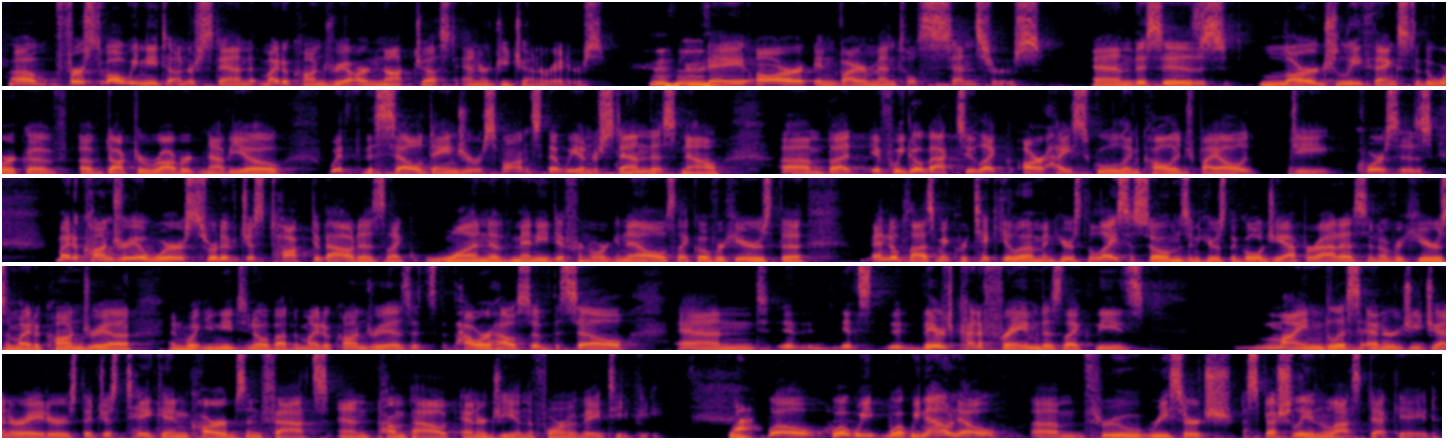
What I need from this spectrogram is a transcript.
Um, first of all, we need to understand that mitochondria are not just energy generators. Mm-hmm. They are environmental sensors. And this is largely thanks to the work of, of Dr. Robert Naviaux with the cell danger response that we understand this now. Um, but if we go back to like our high school and college biology courses, mitochondria were sort of just talked about as like one of many different organelles. Like over here's the endoplasmic reticulum, and here's the lysosomes, and here's the Golgi apparatus, and over here's a mitochondria. And what you need to know about the mitochondria is it's the powerhouse of the cell, and it, it's they're kind of framed as like these mindless energy generators that just take in carbs and fats and pump out energy in the form of ATP. Yeah. Well, what we what we now know um, through research, especially in the last decade,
